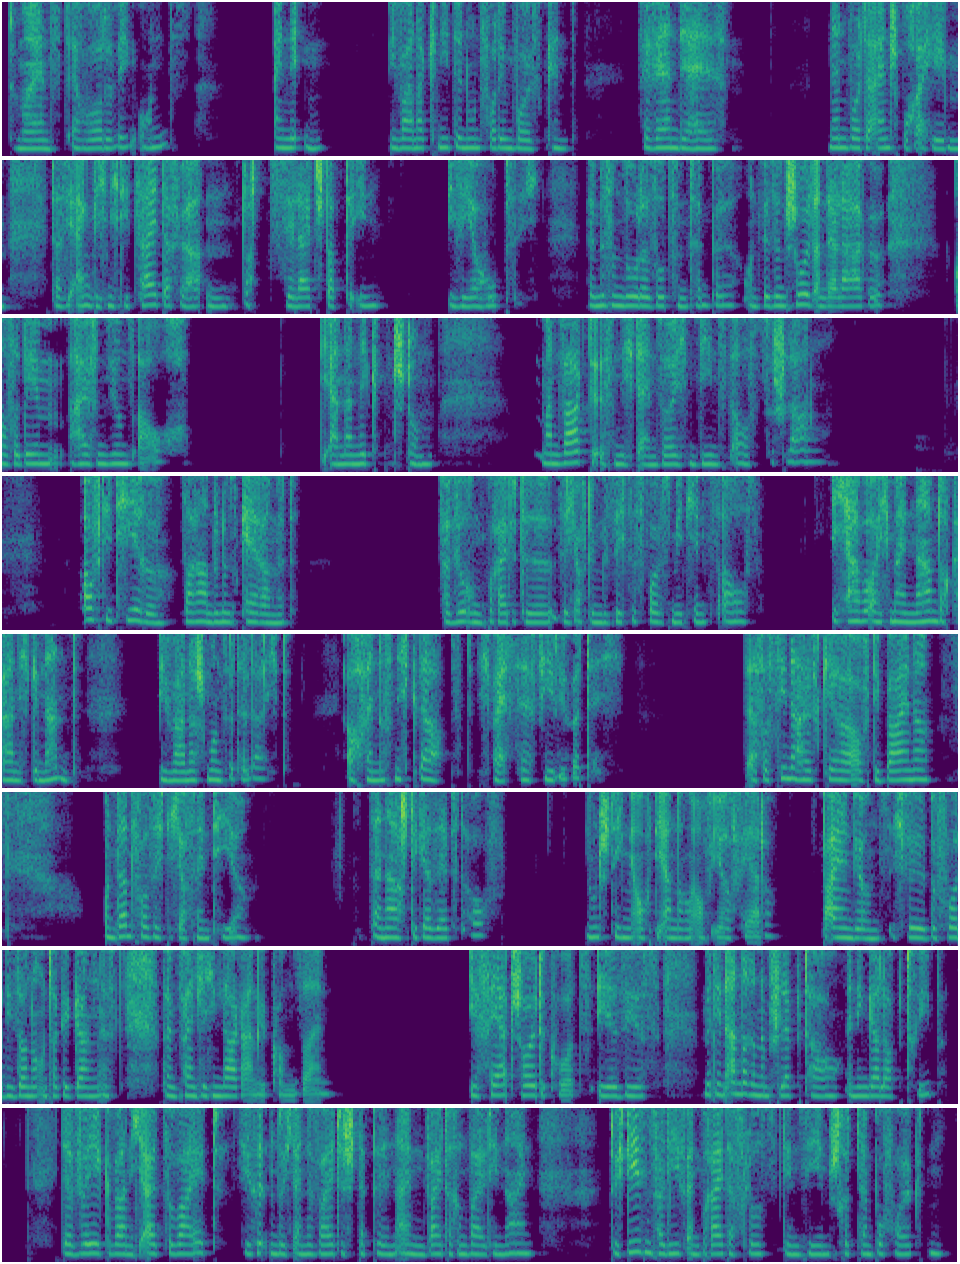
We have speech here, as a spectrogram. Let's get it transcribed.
Du meinst, er wurde wegen uns? Ein Nicken. Ivana kniete nun vor dem Wolfskind. Wir werden dir helfen. Nen wollte Einspruch erheben, da sie eigentlich nicht die Zeit dafür hatten, doch Seleit stoppte ihn. Ivi erhob sich. Wir müssen so oder so zum Tempel, und wir sind schuld an der Lage. Außerdem halfen sie uns auch. Die anderen nickten stumm. Man wagte es nicht, einen solchen Dienst auszuschlagen. Auf die Tiere, Saran, du nimmst Kera mit. Verwirrung breitete sich auf dem Gesicht des Wolfsmädchens aus. Ich habe euch meinen Namen doch gar nicht genannt. Ivana schmunzelte leicht. Auch wenn du es nicht glaubst, ich weiß sehr viel über dich. Der Assassine half Kera auf die Beine und dann vorsichtig auf sein Tier. Danach stieg er selbst auf. Nun stiegen auch die anderen auf ihre Pferde. Beeilen wir uns, ich will, bevor die Sonne untergegangen ist, beim feindlichen Lager angekommen sein. Ihr Pferd scheute kurz, ehe sie es mit den anderen im Schlepptau in den Galopp trieb. Der Weg war nicht allzu weit, sie ritten durch eine weite Steppe in einen weiteren Wald hinein, durch diesen verlief ein breiter Fluss, dem sie im Schritttempo folgten.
